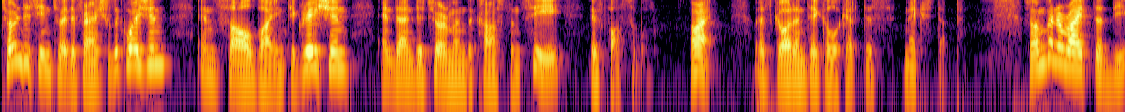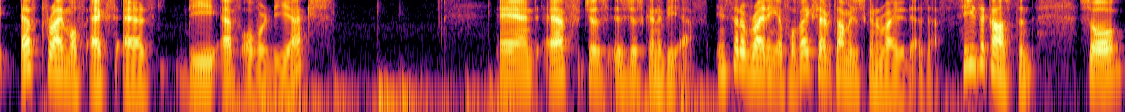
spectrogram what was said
turn this into a differential equation and solve by integration and then determine the constant c if possible. All right, let's go ahead and take a look at this next step. So I'm going to write the d f prime of x as df over dx and f just is just going to be f. Instead of writing f of x every time, I'm just going to write it as f. c is a constant, so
